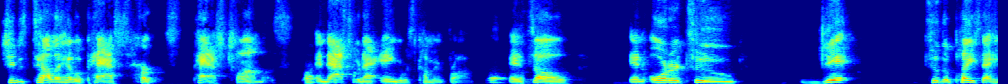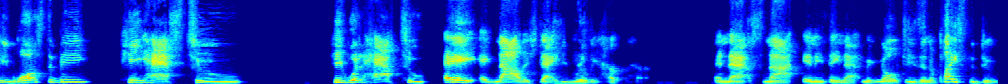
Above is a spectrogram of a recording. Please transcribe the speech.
She was telling him of past hurts, past traumas, right. and that's where that anger was coming from. Right. And so, in order to get to the place that he wants to be, he has to, he would have to a acknowledge that he really hurt her and that's not anything that McNulty's in a place to do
